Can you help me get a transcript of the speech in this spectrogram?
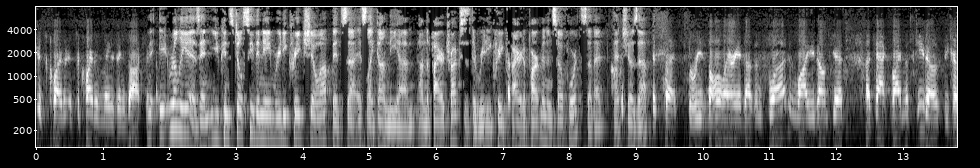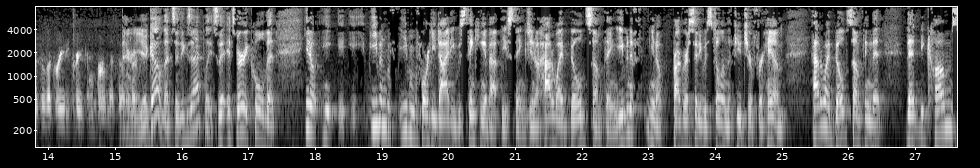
it's quite it's a quite amazing document. It really is, and you can still see the name Reedy Creek show up. It's uh, it's like on the um, on the fire trucks, is the Reedy Creek Fire Department and so forth. So that that shows up. It's That's the reason the whole area doesn't flood and why you don't get attacked by mosquitoes because of the Greedy Creek improvement. There you go. That's it exactly. So it's very cool that you know he, he, even even before he died, he was thinking about these things. You know, how do I build something? Even if you know Progress City was still in the future for him, how do I build something that that becomes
